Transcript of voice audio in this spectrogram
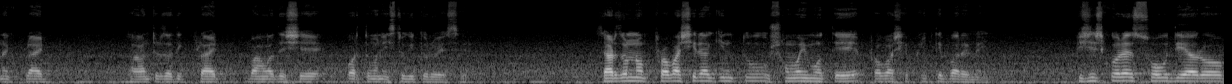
অনেক ফ্লাইট, আন্তর্জাতিক ফ্লাইট বাংলাদেশে বর্তমানে স্থগিত রয়েছে। যার জন্য প্রবাসীরা কিন্তু সময় মতে প্রবাসে ফিরতে পারে নাই। বিশেষ করে সৌদি আরব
